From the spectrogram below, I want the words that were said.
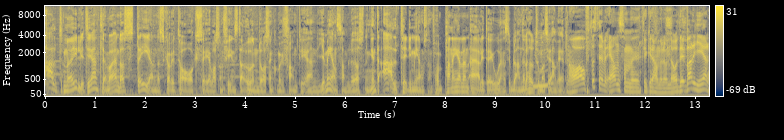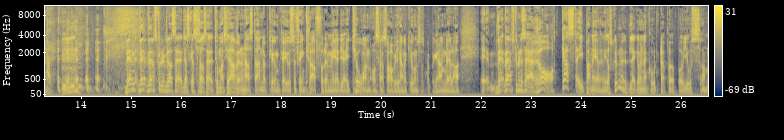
allt möjligt egentligen. Varenda sten ska vi ta och se vad som finns där under och sen kommer vi fram till en gemensam lösning. Inte alltid gemensam, för panelen är lite oense ibland, eller hur Thomas Järvhed? Ja, oftast är det väl en som tycker annorlunda och det varierar. Vem, vem, vem skulle du vilja säga? Jag ska först säga det. Thomas Järve, den här standup-komiker, Josefin Crafoord, en mediaikon och sen så har vi Henrik Jonsson som är programledare. Eh, Vem, vem skulle ni säga är rakast i panelen? Jag skulle nu lägga mina kort där på, på Jossan.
